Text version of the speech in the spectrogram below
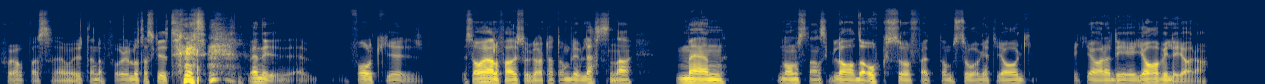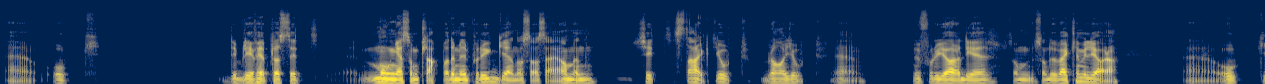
får jag hoppas, eh, utan att få det låta skrytigt. Men eh, folk eh, sa i alla fall såklart att de blev ledsna, men någonstans glada också för att de såg att jag fick göra det jag ville göra. Eh, och det blev helt plötsligt många som klappade mig på ryggen och sa så här, ja men shit, starkt gjort, bra gjort. Eh, nu får du göra det som, som du verkligen vill göra. Och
